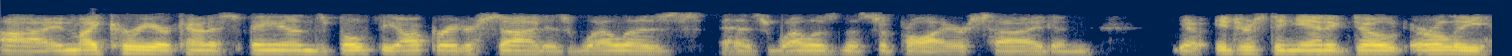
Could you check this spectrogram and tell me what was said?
uh, and my career kind of spans both the operator side as well as as well as the supplier side. And you know, interesting anecdote: early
